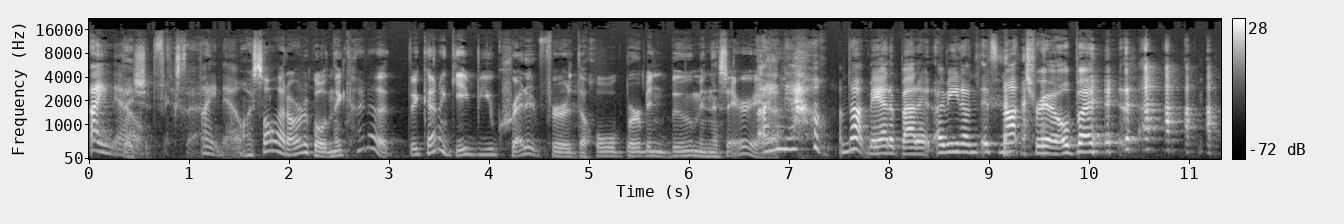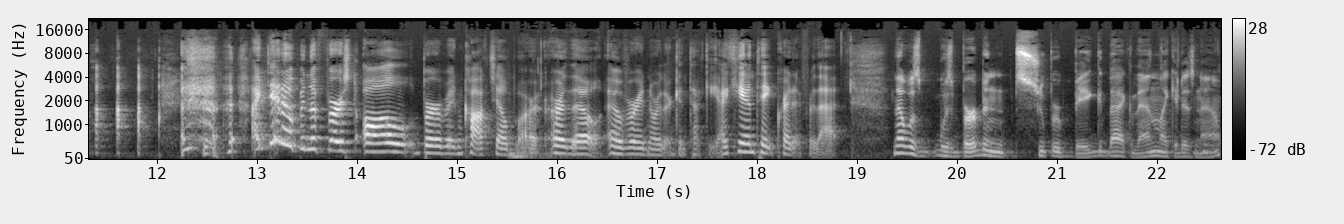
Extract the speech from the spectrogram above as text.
I know. they should fix that. I know. Oh, I saw that article, and they kind of they kind of gave you credit for the whole bourbon boom in this area. I know. I'm not mad about it. I mean, I'm, it's not true, but I did open the first all bourbon cocktail bar, or the over in Northern Kentucky. I can take credit for that. That was was bourbon super big back then, like it is now.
